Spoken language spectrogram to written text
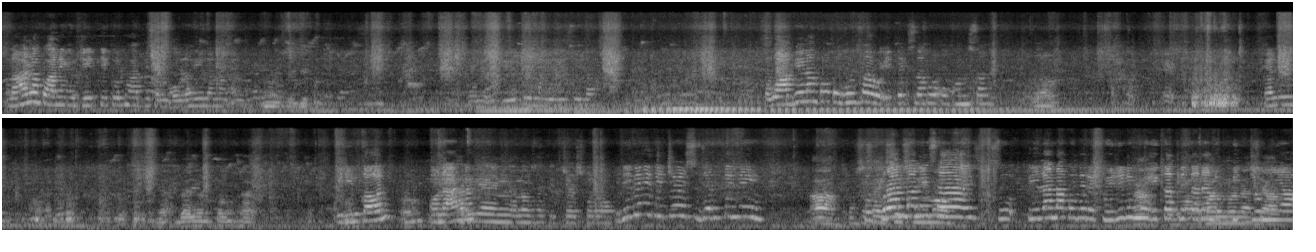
Nahala ko aning UGT ko lahat bisan maulahi lang ang ano. Sige. UGT maguli sila. Tawagin lang ko kung unsa, o i-text lang ko kung unsa. Ah, Eh, kani, ya dayon tong sa Idinton? oh. O na Ano ano? yan ano sa teachers ko no? Hindi ka ni teacher, estudyante ni. Ah, kung sa Sobra sizes man ni nimo. sa, pila na ako dire. Pwede ni mo Ah, ikat kita na ng mo na video siya. niya.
